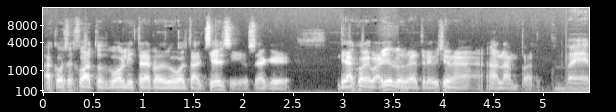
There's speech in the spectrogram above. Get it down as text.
aconsejó a Todd Bowley traerlo de vuelta al Chelsea. O sea que ya con el valor lo de la televisión a, a Lampard. Eh,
